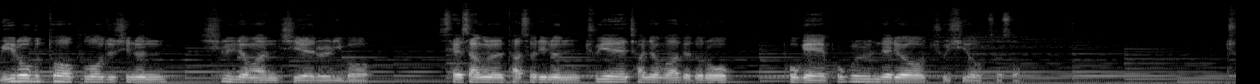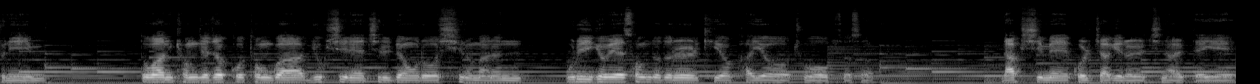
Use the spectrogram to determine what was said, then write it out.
위로부터 부어주시는 신령한 지혜를 입어 세상을 다스리는 주의 자녀가 되도록 복에 복을 내려 주시옵소서. 주님, 또한 경제적 고통과 육신의 질병으로 신음하는 우리 교회 성도들을 기억하여 주옵소서. 낙심의 골짜기를 지날 때에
